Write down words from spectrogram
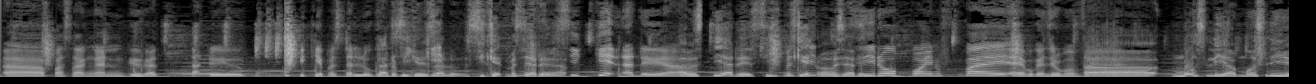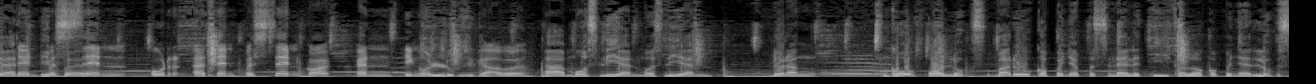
uh, Pasangan ke Tak ada Fikir pasal look Tak ada fikir Sikit selalu. Sikit mesti ada. Sikit ada lah Ah, mesti ada. Sikit Mesti mesti ada. 0.5 Eh bukan 0.5 Uh, mostly ah, mostly kan. 10% people- or, uh, 10% kau akan tengok look juga apa uh, mostly kan mostly kan Diorang go for looks baru kau punya personality kalau kau punya looks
